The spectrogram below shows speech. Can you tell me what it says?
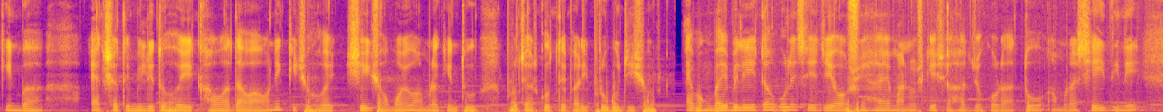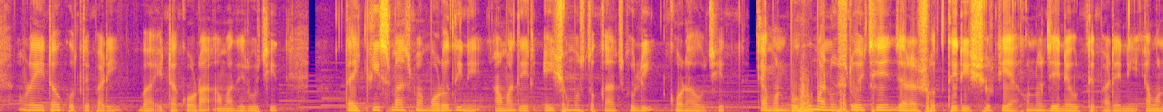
কিংবা একসাথে মিলিত হয়ে খাওয়া দাওয়া অনেক কিছু হয়, সেই সময়ও আমরা কিন্তু প্রচার করতে পারি প্রভু যিশুর। এবং বাইবেলে এটাও বলেছে যে অসহায় মানুষকে সাহায্য করা, তো আমরা সেই দিনে আমরা এটাও করতে পারি বা এটা করা আমাদের উচিত। তাই ক্রিসমাস বা বড়দিনে আমাদের এই সমস্ত কাজগুলি করা উচিত। এমন বহু মানুষ রয়েছে যারা সত্যের ঈশ্বরকে এখনও জেনে উঠতে পারেনি, এমন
